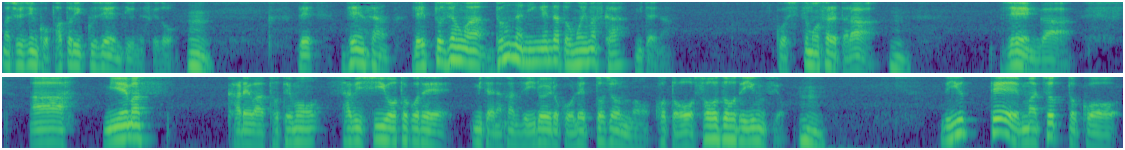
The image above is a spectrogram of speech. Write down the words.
まあ、主人公パトリック・ジェーンっていうんですけど。うん。でジェーンさんレッド・ジョンはどんな人間だと思いますかみたいなこう質問されたらうん。ジェーンが「ああ見えます。彼はとても寂しい男で」みたいな感じでいろいろこうレッド・ジョンのことを想像で言うんですよ。うん。で言って、まあ、ちょっとこ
